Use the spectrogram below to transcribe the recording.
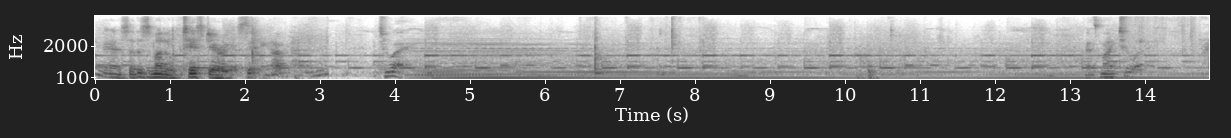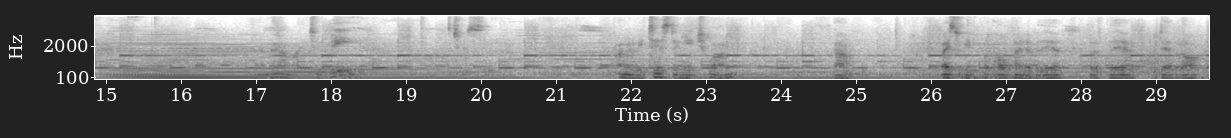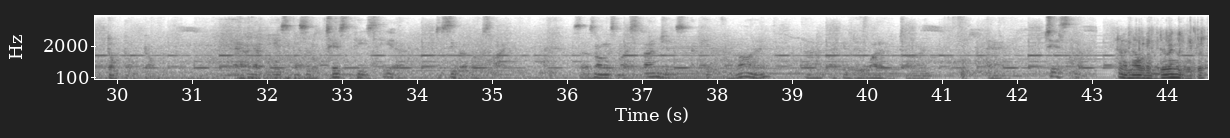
Yeah, so this is my little test area setting up. 2A. That's my 2A. And now my 2B. 2C. I'm going to be testing each one. Um, basically, put the whole paint over there, put it there, dab it off, dot, dot, dot. And I'm going to use this little test piece here to see what it looks like. So as long as my sponges are kept in line, um, I can do one at a time and test them. I know what I'm doing a little bit.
